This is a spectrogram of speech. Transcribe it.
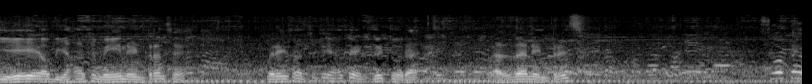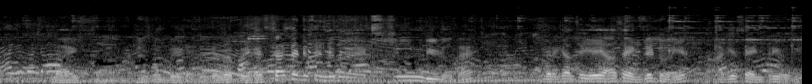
ये अब यहाँ से मेन एंट्रेंस है। मेरे हिसाब से तो यहाँ से एग्जिट हो रहा है, rather than एंट्रेंस भाई गजब भीड़ है, गजब भीड़ है। सैटरडे संडे तो एक्सट्रीम भीड़ होता है। मेरे ख्याल से ये यहाँ से एग्जिट हो रही है। आगे से एंट्री होगी।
